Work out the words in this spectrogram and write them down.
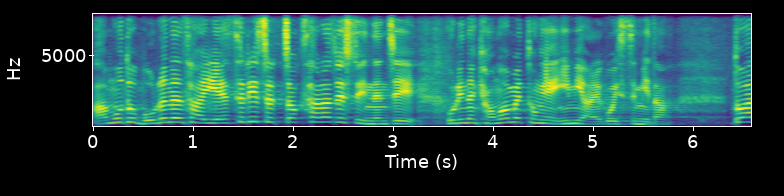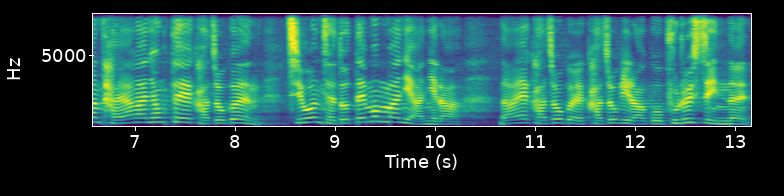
아무도 모르는 사이에 스리슬쩍 사라질 수 있는지 우리는 경험을 통해 이미 알고 있습니다. 또한 다양한 형태의 가족은 지원 제도 때문만이 아니라 나의 가족을 가족이라고 부를 수 있는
